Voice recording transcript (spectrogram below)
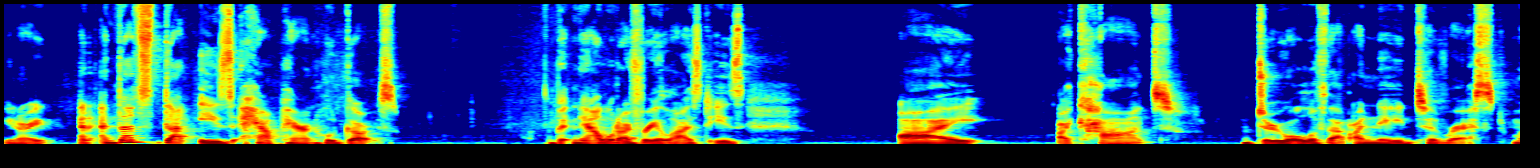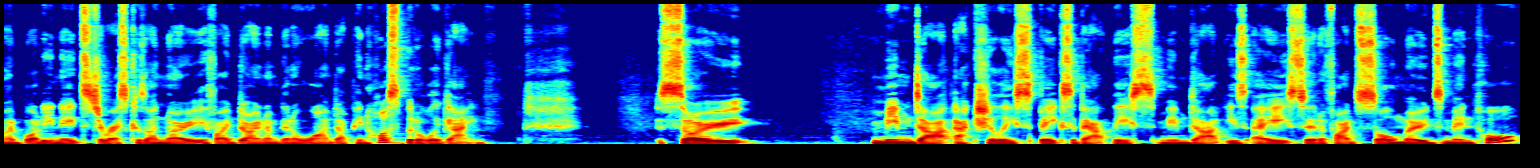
you know, and, and that's that is how parenthood goes. But now what I've realized is I I can't do all of that. I need to rest. My body needs to rest because I know if I don't, I'm going to wind up in hospital again. So Mim Dart actually speaks about this. Mim Dart is a certified soul modes mentor.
